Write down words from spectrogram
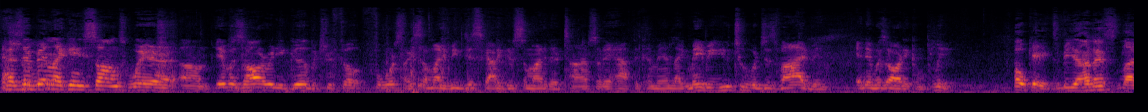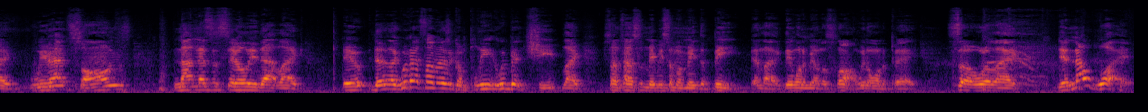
Has there been like any songs where um, it was already good, but you felt forced? Like somebody, we just got to give somebody their time, so they have to come in. Like maybe you two were just vibing, and it was already complete. Okay, to be honest, like we've had songs, not necessarily that like. It, like we've had songs that's complete. We've been cheap. Like sometimes maybe someone made the beat and like they want to be on the song. We don't want to pay, so we're like, you know what?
